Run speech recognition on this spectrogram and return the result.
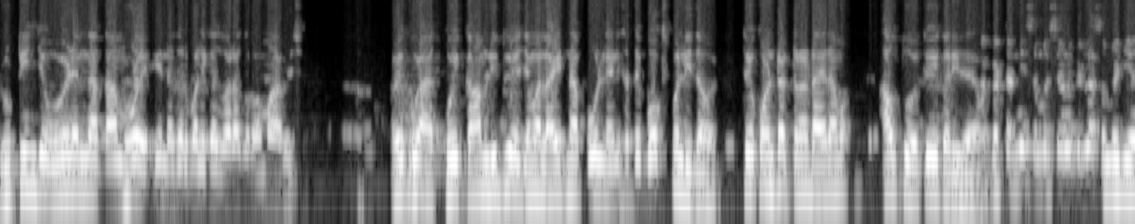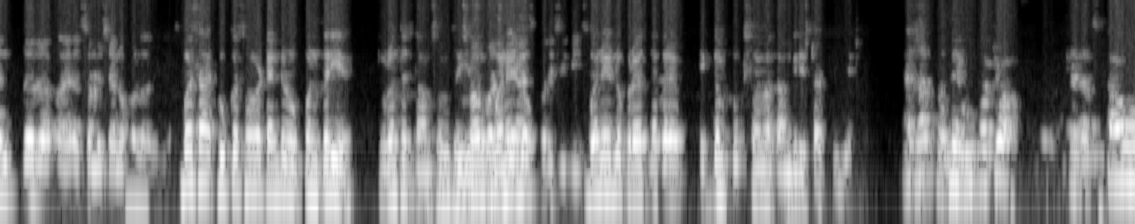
રૂટીન જે ઓએનએમ ના કામ હોય એ નગરપાલિકા દ્વારા કરવામાં આવે છે. હવે કોઈ આ- કોઈ કામ લીધું હોય જેમાં લાઇટના પોલ ને એની સાથે બોક્સ પણ લીધા હોય તો એ કોન્ટ્રાક્ટરના ડાયરામાં આવતું હોય તો એ કરી રહ્યા હોય. ગટરની સમસ્યાનો કેટલા સમયની અંદર સમસ્યાનો હલ આવી બસ આ ટૂંક સમય ટેન્ડર ઓપન કરીએ. તુરંત જ કામ શરૂ થઈ જાય. બને એટલો. બને એટલો પ્રયત્ન કરે એકદમ ટૂંક સમયમાં કામગીરી સ્ટાર્ટ થઈ જાય. સર તમે એવું કહો છો કે રસ્તાઓ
